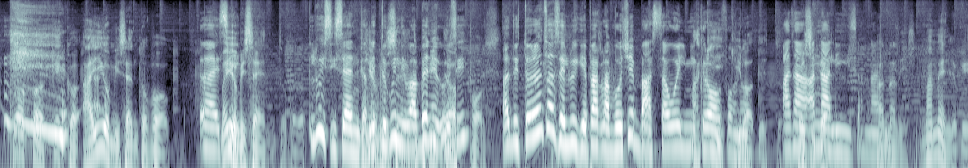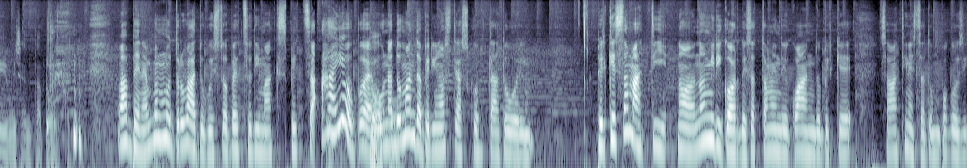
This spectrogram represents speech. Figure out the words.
Rocco, che co- ah, io mi sento poco. Eh, Ma sì. io mi sento però. Lui si sente, ha detto quindi va sento, bene quindi a così. Ha detto non so se è lui che parla a voce bassa o il Ma chi- microfono. Chi, l'ha detto? Chiama? Annalisa, Annalisa. Annalisa. Ma è meglio che io mi senta poco. Va bene, abbiamo trovato questo pezzo di Max Pezzali. Ah, io poi avevo una domanda per i nostri ascoltatori. Perché stamattina, no, non mi ricordo esattamente quando, perché stamattina è stato un po' così.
